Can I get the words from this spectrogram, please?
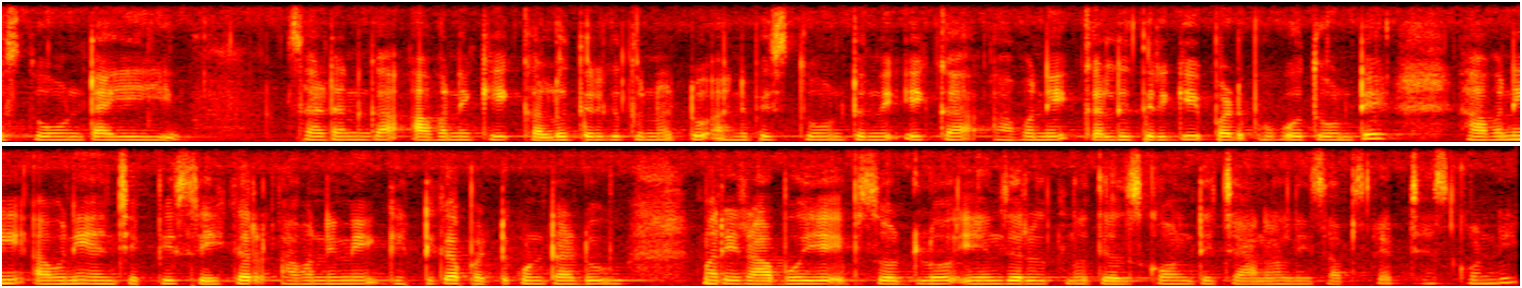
వస్తూ ఉంటాయి. సడన్గా అవనికి కళ్ళు తిరుగుతున్నట్టు అనిపిస్తూ ఉంటుంది. ఇక అవని కళ్ళు తిరిగి పడిపోతూ ఉంటే అవని అవని అని చెప్పి శ్రీకర్ అవనిని గట్టిగా పట్టుకుంటాడు. మరి రాబోయే ఎపిసోడ్లో ఏం జరుగుతుందో తెలుసుకోవాలంటే ఛానల్ని సబ్స్క్రైబ్ చేసుకోండి.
